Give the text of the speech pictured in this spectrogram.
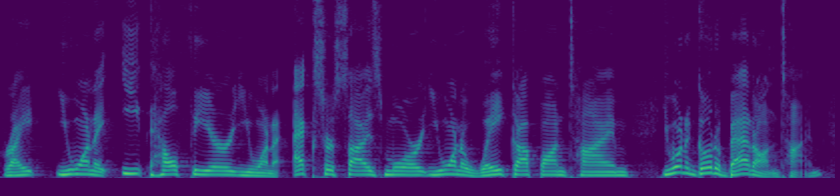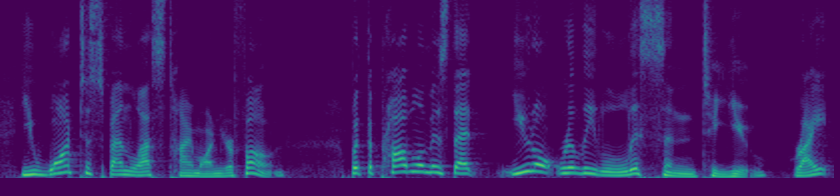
right? You want to eat healthier, you want to exercise more, you want to wake up on time, you want to go to bed on time, you want to spend less time on your phone. But the problem is that you don't really listen to you, right?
